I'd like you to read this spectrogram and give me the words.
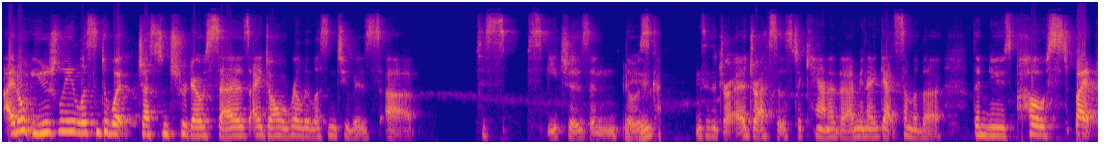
i don't usually listen to what justin trudeau says. I don't really listen to his uh his speeches and those Mhm. kind of things addresses to canada. I mean i get some of the the news posts but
